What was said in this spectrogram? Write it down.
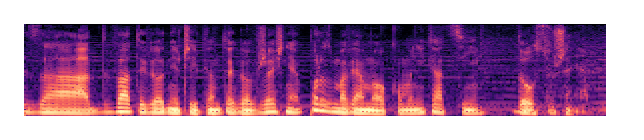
Za dwa tygodnie, czyli 5 września, porozmawiamy o komunikacji. Do usłyszenia.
